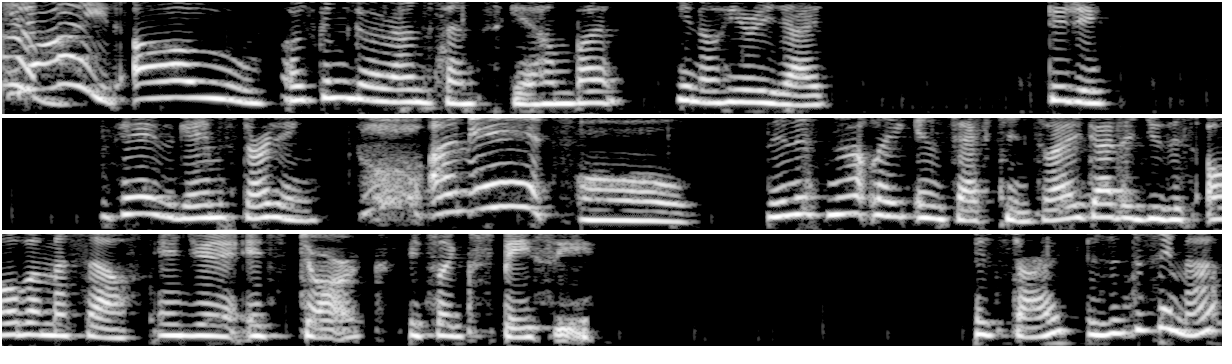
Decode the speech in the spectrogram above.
he died. Oh, I was gonna go around the fence to get him, but you know, he already died. GG. Okay, the game is starting. I'm it. Oh. Then it's not like infection, so I gotta do this all by myself. And Janet, it's dark. It's like spacey. It's dark. Is it the same map?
